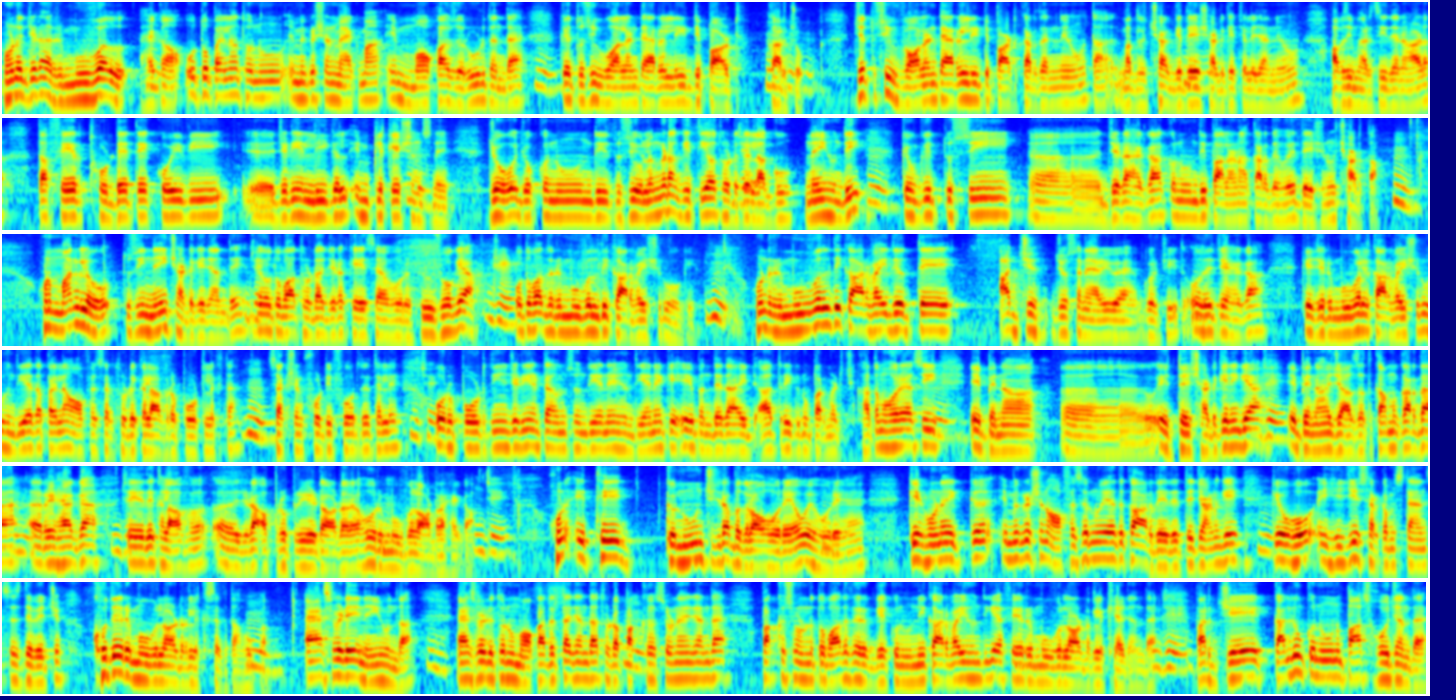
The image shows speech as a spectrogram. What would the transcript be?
ਹੁਣ ਜਿਹੜਾ ਰਿਮੂਵਲ ਹੈਗਾ ਉਹ ਤੋਂ ਪਹਿਲਾਂ ਤੁਹਾਨੂੰ ਇਮੀਗ੍ਰੇਸ਼ਨ ਮਹਿਕਮਾ ਇਹ ਮੌਕਾ ਜ਼ਰੂਰ ਦਿੰਦਾ ਹੈ ਕਿ ਤੁਸੀਂ ਵੋਲੰਟੈਰੀਲੀ ਡਿਪਾਰਟ ਕਰ ਜਾਓ ਜੇ ਤੁਸੀਂ ਵੋਲੰਟੈਰੀਲੀ ਡਿਪਾਰਟ ਕਰ ਦਿੰਦੇ ਹੋ ਤਾਂ ਮਤਲਬ ਛੱਡ ਕੇ ਦੇਸ਼ ਛੱਡ ਕੇ ਚਲੇ ਜਾਂਦੇ ਹੋ ਆਪਣੀ ਮਰਜ਼ੀ ਦੇ ਨਾਲ ਤਾਂ ਫਿਰ ਤੁਹਾਡੇ ਤੇ ਕੋਈ ਵੀ ਜਿਹੜੀਆਂ ਲੀਗਲ ਇੰਪਲੀਕੇਸ਼ਨਸ ਨੇ ਜੋ ਜੋ ਕਾਨੂੰਨ ਦੀ ਤੁਸੀਂ ਉਲੰਘਣਾ ਕੀਤੀ ਹੈ ਉਹ ਤੁਹਾਡੇ ਤੇ ਲਾਗੂ ਨਹੀਂ ਹੁੰਦੀ ਕਿਉਂਕਿ ਤੁਸੀਂ ਜਿਹੜਾ ਹੈਗਾ ਕਾਨੂੰਨ ਦੀ ਪਾਲਣਾ ਕਰਦੇ ਹੋਏ ਦੇਸ਼ ਨੂੰ ਛੱਡਤਾ। ਹੁਣ ਮੰਨ ਲਓ ਤੁਸੀਂ ਨਹੀਂ ਛੱਡ ਕੇ ਜਾਂਦੇ ਤੇ ਉਸ ਤੋਂ ਬਾਅਦ ਤੁਹਾਡਾ ਜਿਹੜਾ ਕੇਸ ਹੈ ਉਹ ਰਿਫਿਊਜ਼ ਹੋ ਗਿਆ ਉਸ ਤੋਂ ਬਾਅਦ ਰਿਮੂਵਲ ਦੀ ਕਾਰਵਾਈ ਸ਼ੁਰੂ ਹੋ ਗਈ। ਹੁਣ ਰਿਮੂਵਲ ਦੀ ਕਾਰਵਾਈ ਦੇ ਉੱਤੇ ਅੱਜ ਜੋ ਸਿਨੈਰੀਓ ਹੈ ਗੁਰਜੀਤ ਉਹਦੇ 'ਚ ਹੈਗਾ ਕਿ ਜੇ ਰਿਮੂਵਲ ਕਾਰਵਾਈ ਸ਼ੁਰੂ ਹੁੰਦੀ ਹੈ ਤਾਂ ਪਹਿਲਾਂ ਆਫੀਸਰ ਤੁਹਾਡੇ ਖਿਲਾਫ ਰਿਪੋਰਟ ਲਿਖਦਾ ਸੈਕਸ਼ਨ 44 ਦੇ ਥੱਲੇ। ਉਹ ਰਿਪੋਰਟ ਦੀਆਂ ਜਿਹੜੀਆਂ ਟਰਮਸ ਹੁੰਦੀਆਂ ਨੇ ਹੁੰਦੀਆਂ ਨੇ ਕਿ ਇਹ ਬੰਦੇ ਦਾ ਆ ਤਰੀਕ ਨੂੰ ਪਰਮਿਟ ਖਤਮ ਹੋ ਰਿਹਾ ਸੀ। ਇਹ ਬਿਨਾ ਇੱਥੇ ਛੱਡ ਕੇ ਨਹੀਂ ਗਿਆ। ਇਹ ਬਿਨਾ ਇਜਾਜ਼ਤ ਕੰਮ ਕਰਦਾ ਰਿਹਾਗਾ ਤੇ ਇਹਦੇ ਖਿਲਾਫ ਜਿਹੜਾ ਅਪਰੋਪਰੀਏਟ ਆਰਡਰ ਹੈ ਉਹ ਰਿਮੂਵਲ ਆਰਡਰ ਹੈਗਾ। ਜੀ। ਹੁਣ ਇੱਥੇ ਕਾਨੂੰਨ 'ਚ ਜਿਹੜਾ ਬਦਲਾਅ ਹੋ ਰਿਹਾ ਉਹ ਇਹ ਹੋ। ਰਿਹਾ ਹੈ ਕਿ ਹੁਣ ਇੱਕ ਇਮੀਗ੍ਰੇਸ਼ਨ ਆਫੀਸਰ ਨੂੰ ਇਹ ਅਧਿਕਾਰ ਦੇ ਦਿੱਤੇ ਜਾਣਗੇ ਕਿ ਉਹ ਇਹੋ ਜਿਹੀ ਸਰਕਮਸਟੈਂਸਸ ਦੇ ਵਿੱਚ ਖੁਦੇ ਰਿਮੂਵਲ ਆਰਡਰ ਲਿਖ ਸਕਦਾ ਹੋਊਗਾ। ਇਸ ਵੇਲੇ ਨਹੀਂ ਹੁੰਦਾ। ਇਸ ਵੇਲੇ ਤੁਹਾਨੂੰ ਮੌਕਾ ਦਿੱਤਾ ਜਾਂਦਾ ਤੁਹਾਡਾ ਪੱਖ ਸੁਣਿਆ ਜਾਂਦਾ ਪੱਖ ਸੁਣਨ ਤੋਂ ਬਾਅਦ ਫਿਰ ਅੱਗੇ ਕਾਨੂੰਨੀ ਕਾਰਵਾਈ ਹੁੰਦੀ ਹੈ ਫਿਰ ਰਿਮੂਵਲ ਆਰਡਰ ਲਿਖਿਆ ਜਾਂਦਾ ਜੀ। ਪਰ ਜੇ ਕੱਲ ਨੂੰ ਕਾਨੂੰਨ ਪਾਸ ਹੋ ਜਾਂਦਾ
